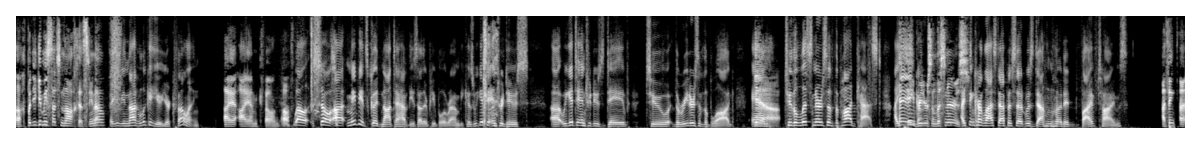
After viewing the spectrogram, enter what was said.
Ugh, but you give me such nachas, you know? I give you knock. Look at you, you're kvelling. I I am Kveln. Oh, Well, so uh, maybe it's good not to have these other people around because we get to introduce uh, we get to introduce Dave to the readers of the blog and Yeah. to the listeners of the podcast. I hey, think readers and listeners. I think our last episode was downloaded five times. I think uh,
